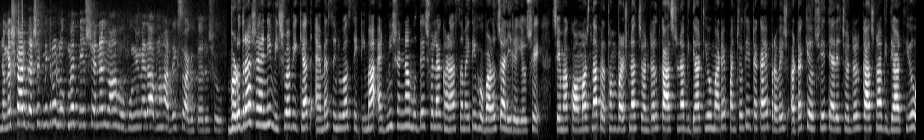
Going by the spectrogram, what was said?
નમસ્કાર, દર્શક મિત્રો. લોકમત ન્યૂઝ ચેનલમાં હું ભૂમિ મહેતા આપનું હાર્દિક સ્વાગત કરું છું. વડોદરા શહેરની વિશ્વવિખ્યાત એમએસ યુનિવર્સિટીમાં એડમિશનના મુદ્દે છેલ્લા ઘણા સમયથી હોબાળો ચાલી રહ્યો છે, જેમાં કોમર્સના પ્રથમ વર્ષના જનરલ કાસ્ટના વિદ્યાર્થીઓ માટે પંચોતેર ટકાએ પ્રવેશ અટક્યો છે, ત્યારે જનરલ કાસ્ટના વિદ્યાર્થીઓ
